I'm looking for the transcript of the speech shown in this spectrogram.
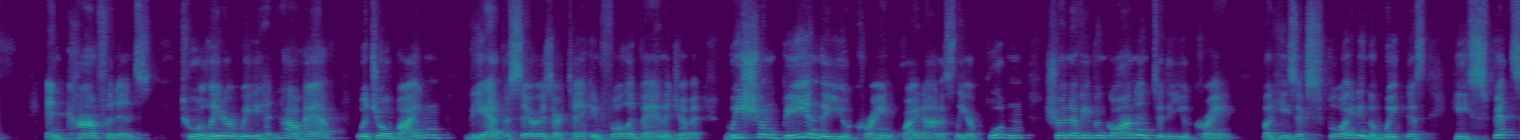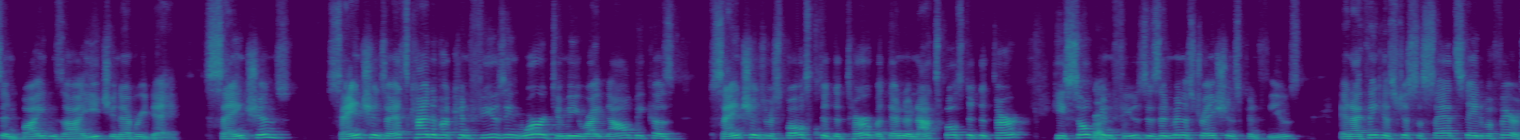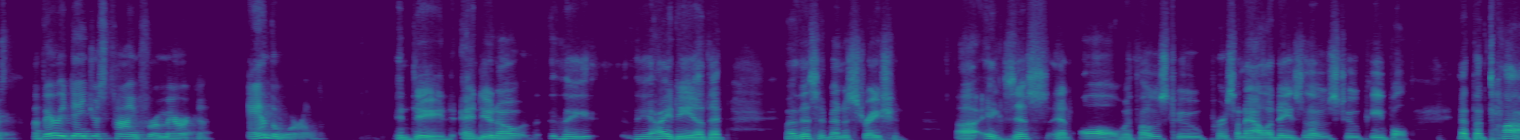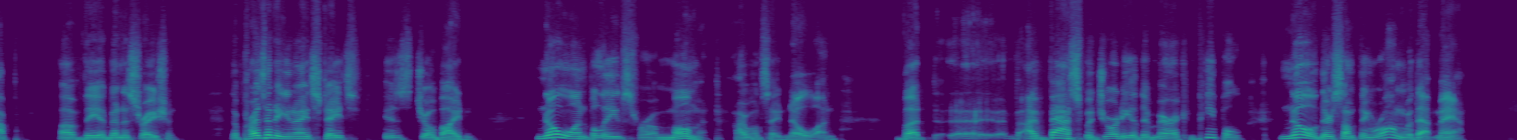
and confidence to a leader we now have with Joe Biden, the adversaries are taking full advantage of it. We shouldn't be in the Ukraine, quite honestly, or Putin shouldn't have even gone into the Ukraine, but he's exploiting the weakness. He spits in Biden's eye each and every day. Sanctions, sanctions, that's kind of a confusing word to me right now because sanctions were supposed to deter, but then they're not supposed to deter. He's so right. confused. His administration's confused. And I think it's just a sad state of affairs, a very dangerous time for America and the world. Indeed. And you know, the the idea that uh, this administration uh, exists at all with those two personalities, those two people at the top of the administration. The president of the United States is Joe Biden. No one believes for a moment, I won't say no one, but uh, a vast majority of the American people know there's something wrong with that man.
